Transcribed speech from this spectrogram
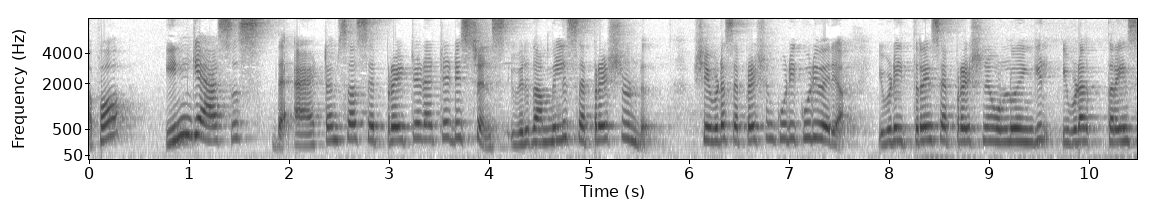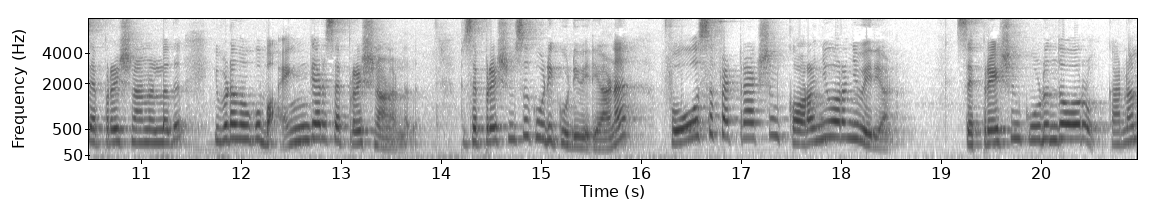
അപ്പോൾ in gases the atoms are separated at a distance ഇവർ തമ്മിൽ സെപ്പറേഷൻ ഉണ്ട്. പക്ഷെ ഇവിടെ സെപ്പറേഷൻ കൂടി കൂടി വരിക. ഇവിടെ ഇത്രയും സെപ്പറേഷനേ ഉള്ളൂ എങ്കിൽ ഇവിടെ ഇത്രയും സെപ്പറേഷനാണുള്ളത് ഇവിടെ നോക്കൂ ഭയങ്കര സെപ്പറേഷനാണുള്ളത് അപ്പോൾ സെപ്പറേഷൻസ് കൂടി കൂടി വരികയാണ്. ഫോഴ്സ് ഓഫ് അട്രാക്ഷൻ കുറഞ്ഞു കുറഞ്ഞു വരികയാണ്. സെപ്പറേഷൻ കൂടുന്തോറും കാരണം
